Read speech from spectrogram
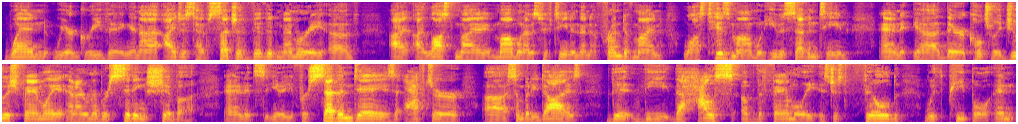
when we are grieving. And I, I just have such a vivid memory of I, I, lost my mom when I was 15, and then a friend of mine lost his mom when he was 17. And uh, they're a culturally Jewish family, and I remember sitting Shiva, and it's you know for seven days after uh, somebody dies, the the the house of the family is just filled with people, and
